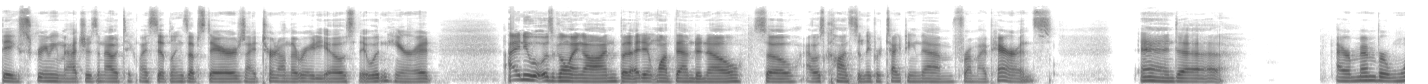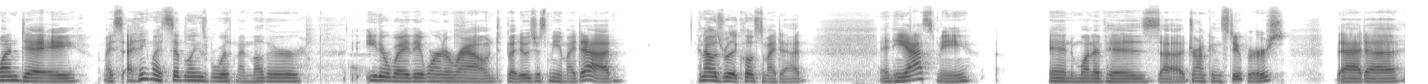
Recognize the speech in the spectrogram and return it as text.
big screaming matches, and I would take my siblings upstairs and I'd turn on the radio so they wouldn't hear it. I knew what was going on, but I didn't want them to know, so I was constantly protecting them from my parents. And uh, I remember one day, my I think my siblings were with my mother. Either way, they weren't around, but it was just me and my dad, and I was really close to my dad. And he asked me in one of his uh, drunken stupors that uh,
